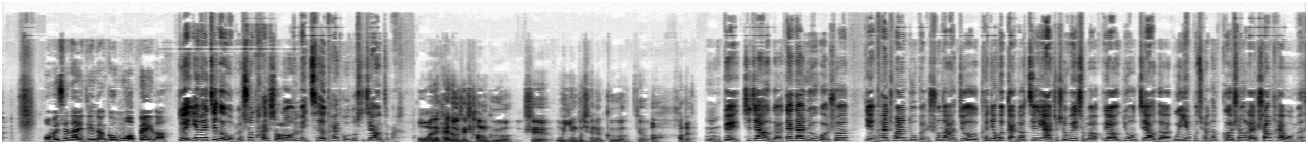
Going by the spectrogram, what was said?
我们现在已经能够默背了。对，因为这个我们说太熟了，我们每期的开头都是这样子嘛。我们的开头是唱歌，是五音不全的歌，就啊。好的，嗯，对，是这样的。大家如果说点开突然读本书呢，就肯定会感到惊讶，就是为什么要用这样的五音不全的歌声来伤害我们？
